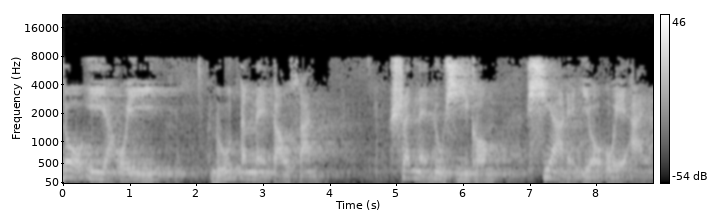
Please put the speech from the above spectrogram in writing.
落衣啊灰衣，如登呢高山，身呢入虚空，下呢有为爱啊，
